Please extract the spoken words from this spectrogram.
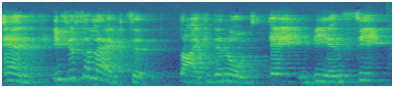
And if you select like the nodes A, B, and C,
